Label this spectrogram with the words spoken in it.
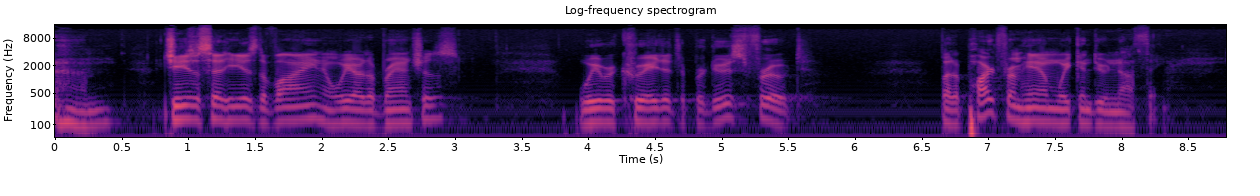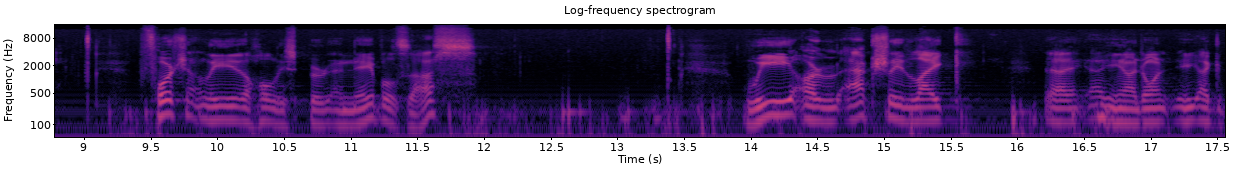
Jesus said he is the vine and we are the branches. We were created to produce fruit, but apart from him, we can do nothing. Fortunately, the Holy Spirit enables us. We are actually like, uh, you know, I don't. I could,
